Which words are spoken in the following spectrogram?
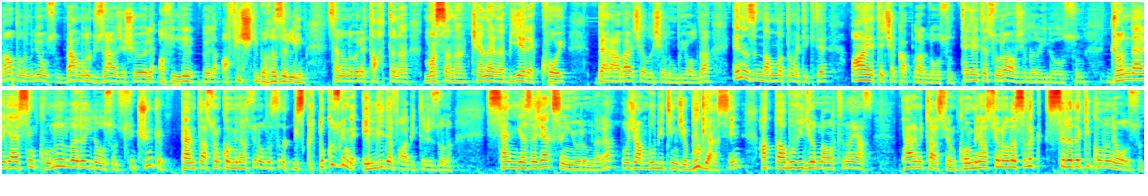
Ne yapalım biliyor musun? Ben bunu güzelce şöyle afilli böyle afiş gibi hazırlayayım. Sen onu böyle tahtana, masana, kenara bir yere koy. Beraber çalışalım bu yolda. En azından matematikte AYT çakaplarla olsun, TYT soru avcılarıyla olsun, gönder gelsin konularıyla olsun. Çünkü permütasyon kombinasyon olasılık biz 49 günde 50 defa bitiririz onu. Sen yazacaksın yorumlara. Hocam bu bitince bu gelsin. Hatta bu videonun altına yaz. Permütasyon, kombinasyon olasılık sıradaki konu ne olsun?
